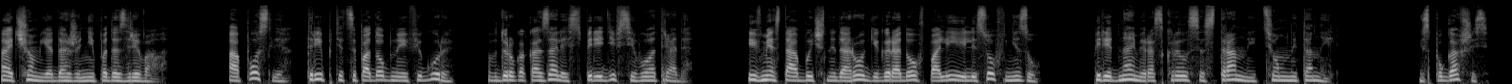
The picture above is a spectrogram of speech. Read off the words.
О чем я даже не подозревала. А после три птицеподобные фигуры вдруг оказались впереди всего отряда. И вместо обычной дороги, городов, полей и лесов внизу перед нами раскрылся странный темный тоннель. Испугавшись,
